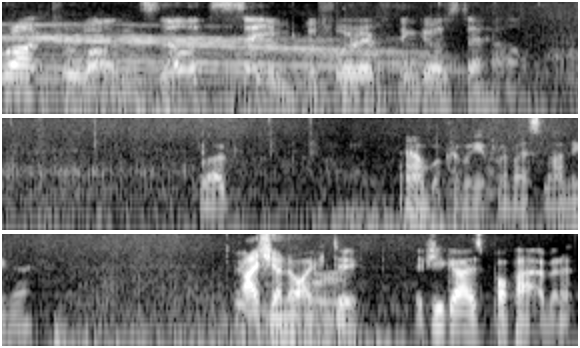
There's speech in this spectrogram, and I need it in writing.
wrong for once. Now let's save before everything goes to hell. Right. And we're coming in for a nice landing there. Thank Actually, I you know what I can do. If you guys pop out a minute.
